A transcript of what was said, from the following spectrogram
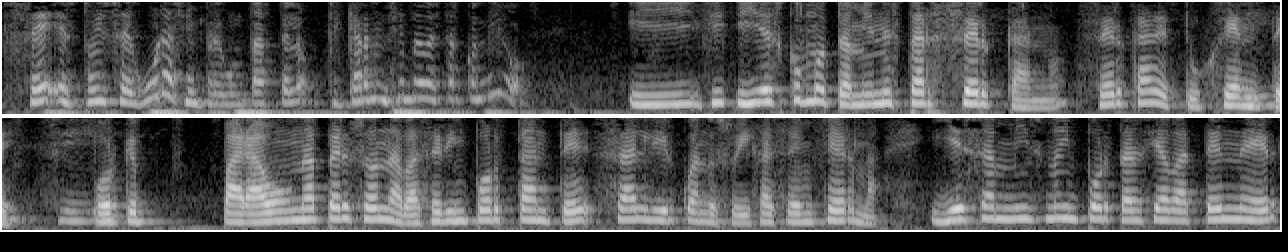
sé, estoy segura sin preguntártelo, que Carmen siempre va a estar conmigo. Y, y, es como también estar cerca, ¿no? Cerca de tu gente. Sí, Porque para una persona va a ser importante salir cuando su hija se enferma. Y esa misma importancia va a tener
